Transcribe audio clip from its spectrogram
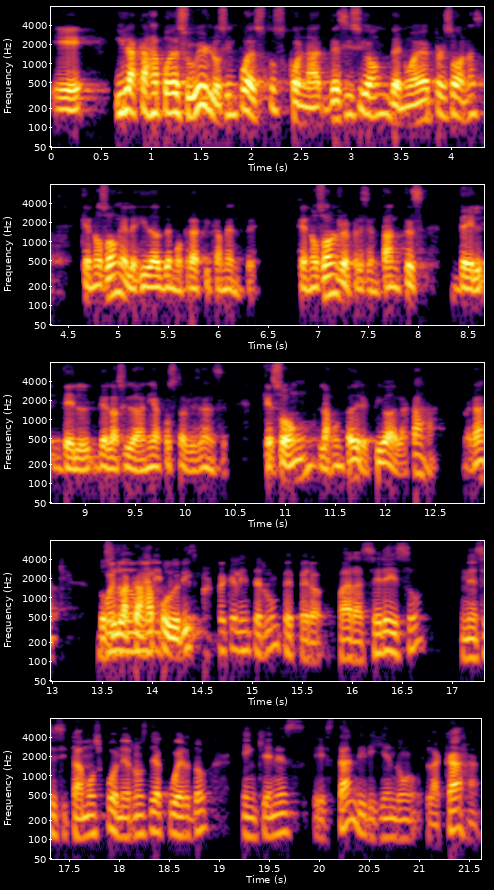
Eh, y la caja puede subir los impuestos con la decisión de nueve personas que no son elegidas democráticamente, que no son representantes de la ciudadanía costarricense, que son la junta directiva de la caja, ¿verdad? Entonces la caja podría... Disculpe que le interrumpe, pero para hacer eso necesitamos ponernos de acuerdo en quienes están dirigiendo la caja.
